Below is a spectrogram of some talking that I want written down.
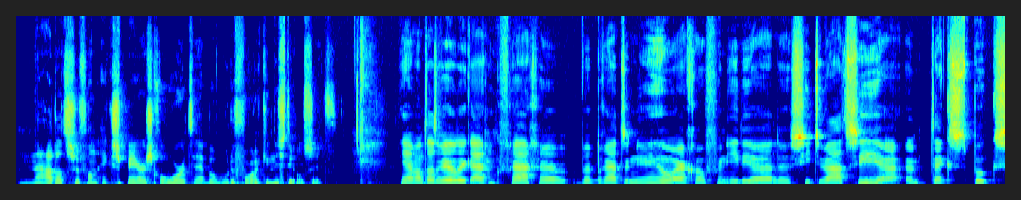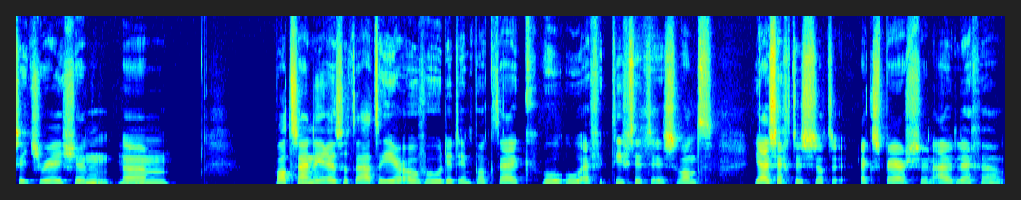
Nadat ze van experts gehoord hebben hoe de vork in de steel zit. Ja, want dat wilde ik eigenlijk vragen. We praten nu heel erg over een ideale situatie, ja, een textbook situation. Mhm. Ehm, wat zijn de resultaten hier over hoe dit in praktijk, hoe, hoe effectief dit is? Want jij zegt dus dat experts hun uitleggen.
